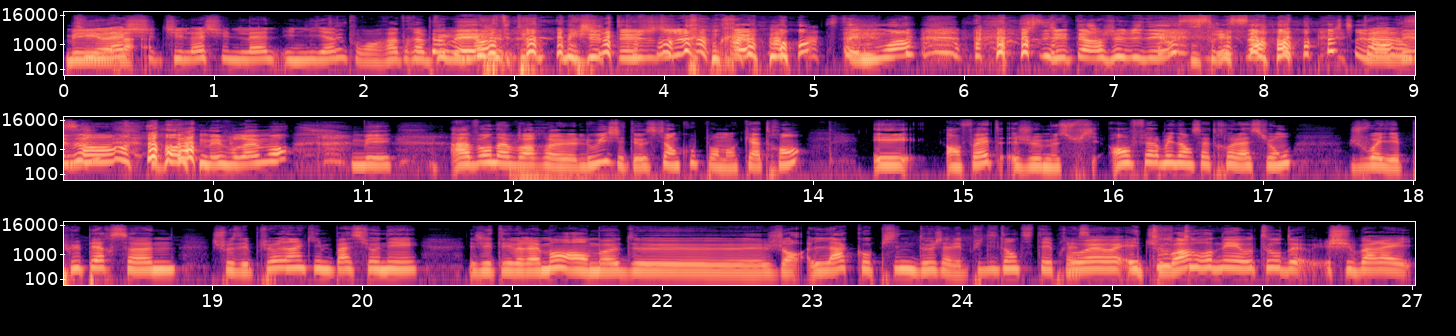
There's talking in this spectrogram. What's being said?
Mais tu, euh, la- lâches, tu lâches une, la- une liane pour en rattraper mais, une autre. mais je te jure, vraiment, c'est moi. Si j'étais un jeu vidéo, ce serait ça. Je Tarzan. non, mais vraiment. Mais avant d'avoir euh, Louis, j'étais aussi en couple pendant 4 ans. Et en fait, je me suis enfermée dans cette relation. Je voyais plus personne. Je faisais plus rien qui me passionnait. J'étais vraiment en mode euh, genre la copine de. J'avais plus d'identité presque. Ouais, ouais, et Tu tout vois tournait autour de. Je suis pareil.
